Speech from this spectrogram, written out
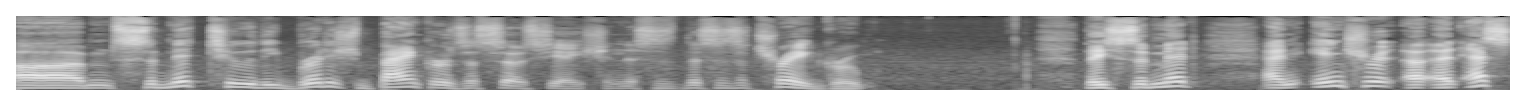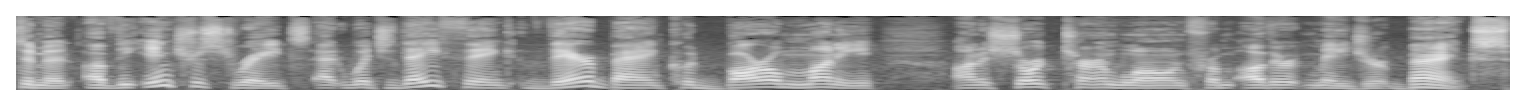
um, submit to the British Bankers Association. This is, this is a trade group. They submit an, uh, an estimate of the interest rates at which they think their bank could borrow money on a short term loan from other major banks.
